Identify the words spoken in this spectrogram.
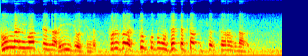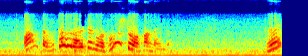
そんなに待ってんならいい商品だそれから一言も絶対ピタッと聞かなくなる。んですあんた疑われてるのがどうして分かんないんだ。ね？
